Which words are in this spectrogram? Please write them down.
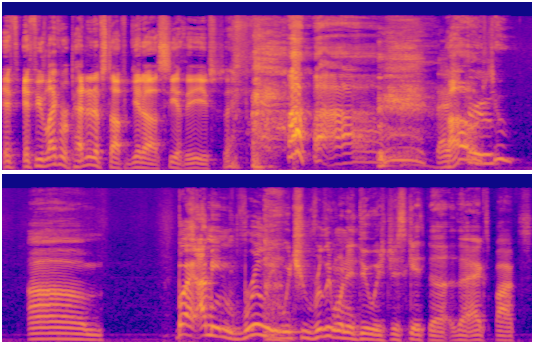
if if you like repetitive stuff, get uh, Sea of Thieves. that's oh, true. shoot. Um, but I mean, really, what you really want to do is just get the the Xbox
